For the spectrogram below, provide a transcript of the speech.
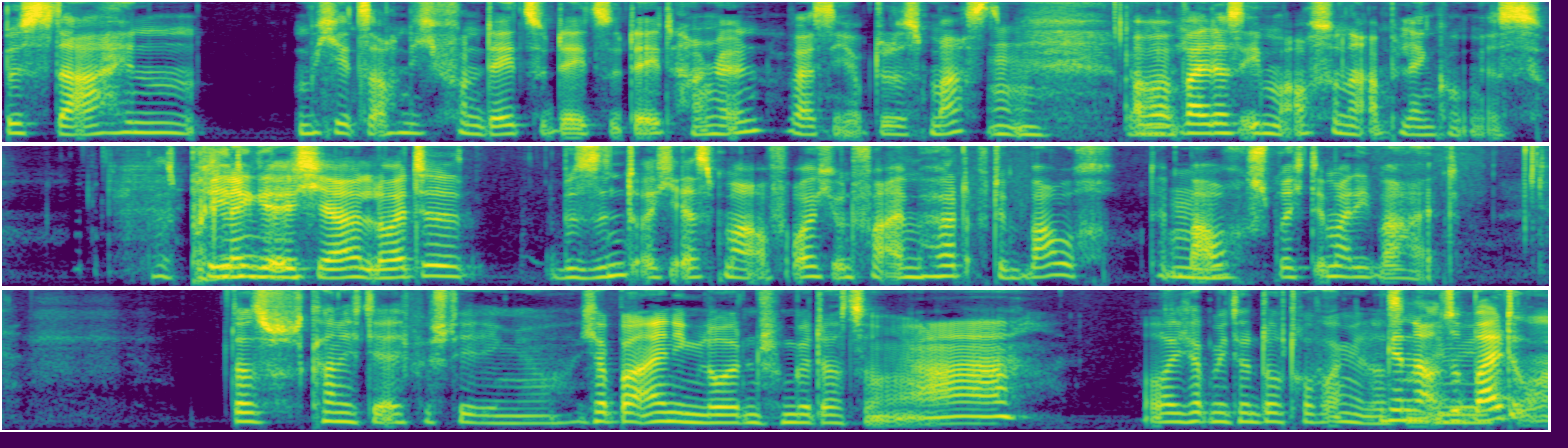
bis dahin mich jetzt auch nicht von Date zu Date zu Date hangeln. Weiß nicht, ob du das machst. Mm -mm, aber nicht. weil das eben auch so eine Ablenkung ist. Das predige ich, ich ja. Leute, besinnt euch erstmal auf euch und vor allem hört auf den Bauch. Der mm. Bauch spricht immer die Wahrheit. Das kann ich dir echt bestätigen, ja. Ich habe bei einigen Leuten schon gedacht, so, ah, aber ich habe mich dann doch drauf angelassen. Genau, irgendwie. sobald du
